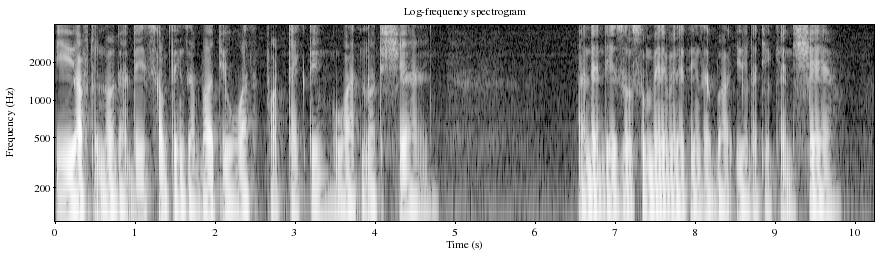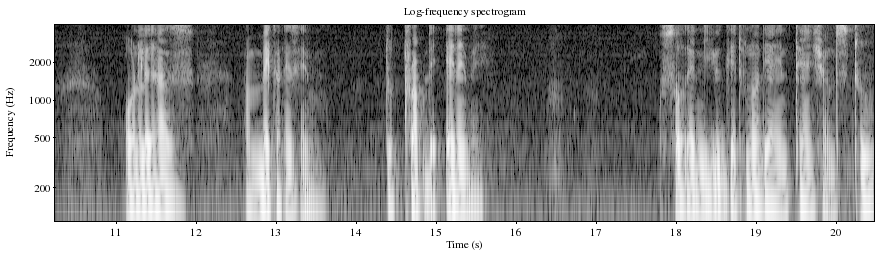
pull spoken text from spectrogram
You have to know that there's some things about you worth protecting, worth not sharing. And then there's also many, many things about you that you can share only as a mechanism to trap the enemy. So then you get to know their intentions too.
